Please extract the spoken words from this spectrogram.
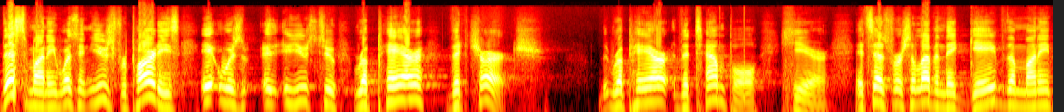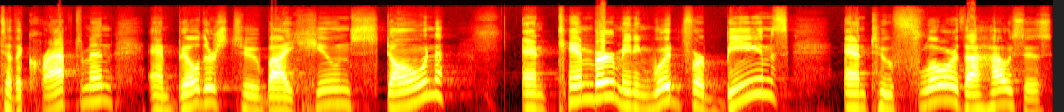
this money wasn't used for parties, it was uh, used to repair the church, repair the temple here. It says, verse 11, they gave the money to the craftsmen and builders to buy hewn stone and timber, meaning wood for beams, and to floor the houses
